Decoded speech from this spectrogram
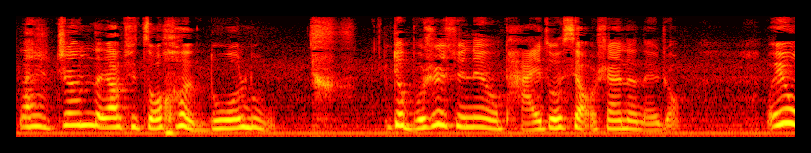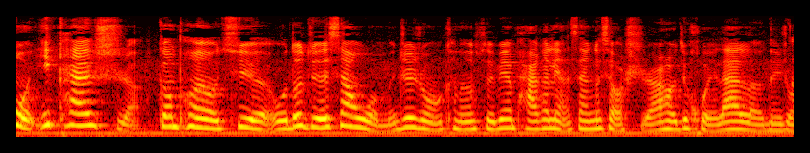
那是真的要去走很多路，就不是去那种爬一座小山的那种。因为我一开始跟朋友去，我都觉得像我们这种可能随便爬个两三个小时，然后就回来了那种。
